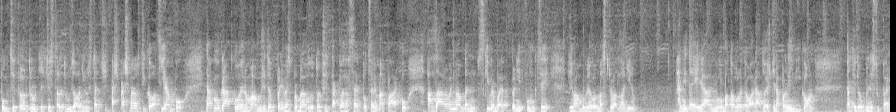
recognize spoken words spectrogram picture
funkci filtru, těch 300 litrů za hodinu stačí až, až na rozstřikovací rampu, nějakou krátkou jenom a můžete úplně bez problému dotočit takhle zase po celém akvárku a zároveň vám ten skimmer bude plnit funkci, že vám bude odmastovat hladinu. Hlavně to je ideální volba tohleto a dá to ještě na plný výkon, tak je to úplně super.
